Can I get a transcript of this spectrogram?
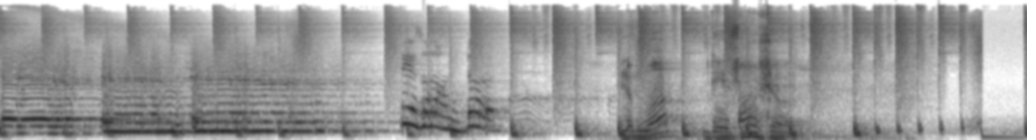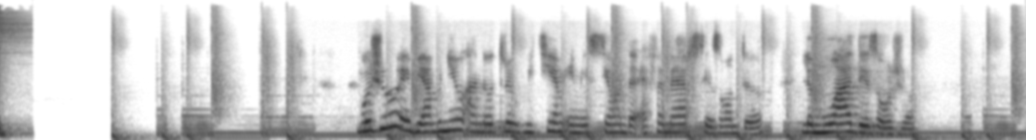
Le mois des enjeux. Bonjour et bienvenue à notre huitième émission de FMR saison 2, le mois des enjeux.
